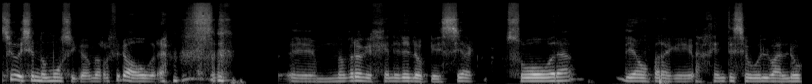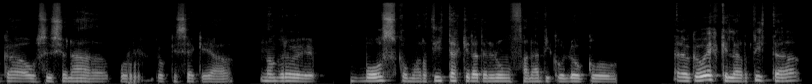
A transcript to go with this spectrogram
Sigo diciendo música, me refiero a obra. Eh, no creo que genere lo que sea su obra, digamos, para que la gente se vuelva loca, obsesionada por lo que sea que haga. No creo que vos como artista quiera tener un fanático loco. Lo que voy es que el artista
